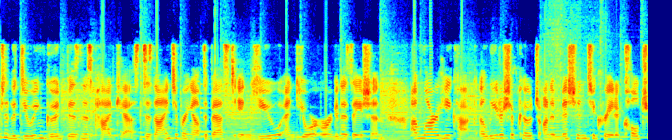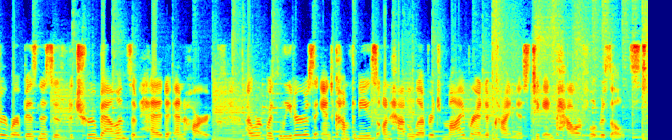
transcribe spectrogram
to the Doing Good Business podcast, designed to bring out the best in you and your organization. I'm Laura Heacock, a leadership coach on a mission to create a culture where business is the true balance of head and heart. I work with leaders and companies on how to leverage my brand of kindness to gain powerful results.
